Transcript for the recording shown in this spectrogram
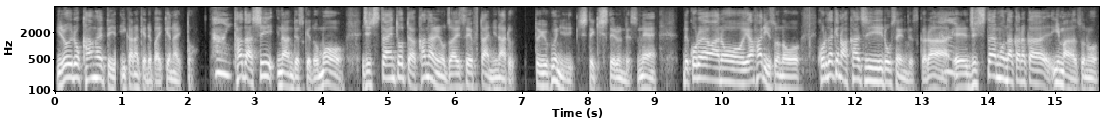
いろいろ考えていかなければいけないと。はい、ただしなんですけども、自治体にとってはかなりの財政負担になる。というふうに指摘してるんですね。で、これは、あの、やはり、その、これだけの赤字路線ですから、はい、えー、自治体もなかなか今、その、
